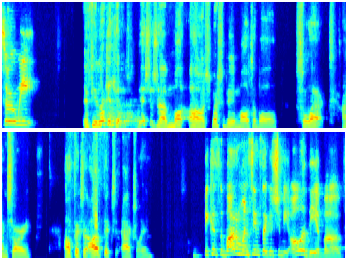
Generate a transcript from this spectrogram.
So are we? If you look at this, this is a, oh, it's supposed to be a multiple select. I'm sorry. I'll fix it. I'll fix it actually. Because the bottom one seems like it should be all of the above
